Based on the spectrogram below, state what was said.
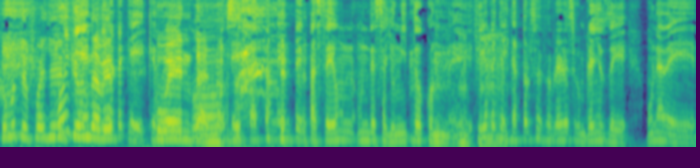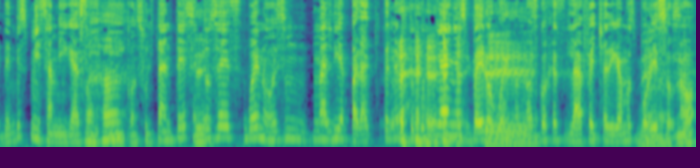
¿Cómo te fue ayer? Muy ¿Qué bien, onda? Fíjate que, que rico, cuéntanos. exactamente, pasé un, un desayunito con, eh, fíjate que el Ujú. 14 de febrero es el cumpleaños de una de, de mis, mis amigas y, consultantes, Sí. entonces, bueno, es un mal día para tener tu cumpleaños, pero Sí. bueno, no escoges la fecha, digamos, por Bueno, eso, sí. ¿no?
